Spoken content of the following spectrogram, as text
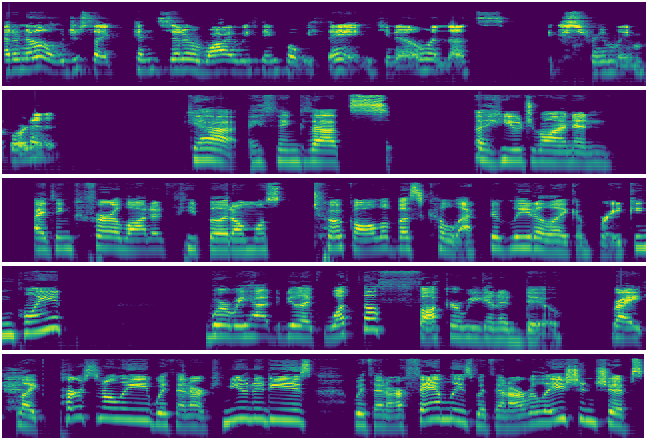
I don't know, just like consider why we think what we think, you know, and that's extremely important. Yeah, I think that's a huge one and I think for a lot of people it almost took all of us collectively to like a breaking point where we had to be like, what the fuck are we going to do? Right? Like personally, within our communities, within our families, within our relationships.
